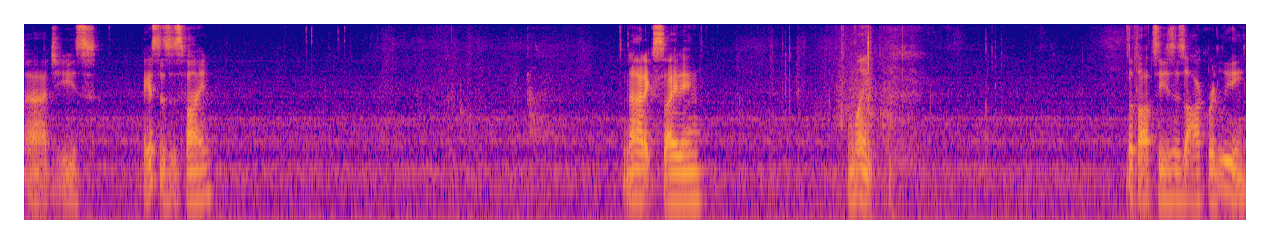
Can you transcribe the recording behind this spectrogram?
Ah, jeez. I guess this is fine. Not exciting. I'm like the Thoughtseize is awkwardly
